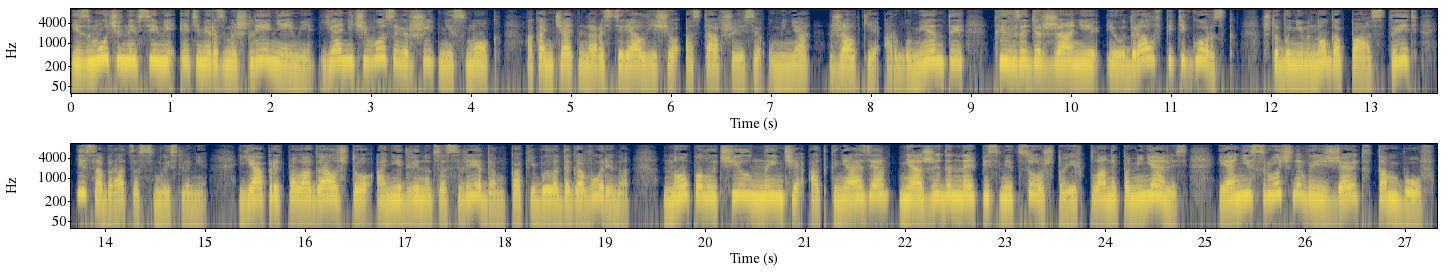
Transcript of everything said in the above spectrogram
Измученный всеми этими размышлениями, я ничего совершить не смог, окончательно растерял еще оставшиеся у меня жалкие аргументы к их задержанию и удрал в Пятигорск, чтобы немного поостыть и собраться с мыслями. Я предполагал, что они двинутся следом, как и было договорено, но получил нынче от князя неожиданное письмецо, что их планы поменялись, и они срочно выезжают в Тамбов,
